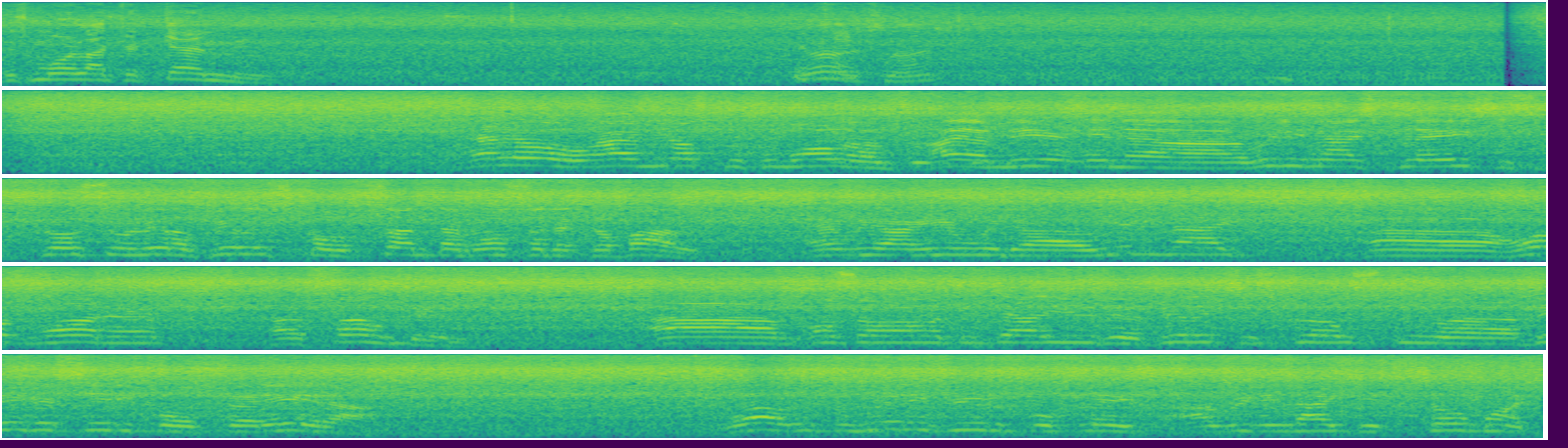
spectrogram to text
It's more like a candy. Yeah, it's nice. Hello, I'm Jasper from Holland. I am here in a really nice place. It's close to a little village called Santa Rosa de Cabal. And we are here with a really nice uh, hot water uh, fountain. Um, also, I want to tell you the village is close to a bigger city called Pereira. Well, it's a really beautiful place. I really like it so much.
